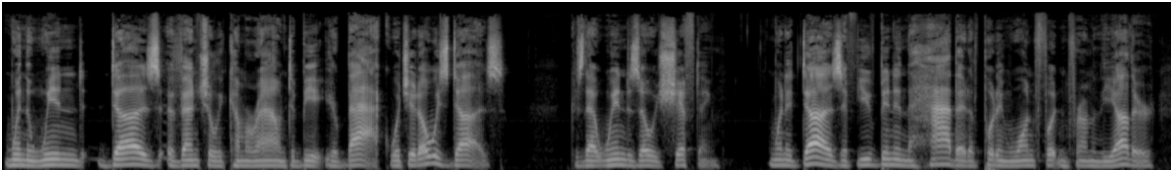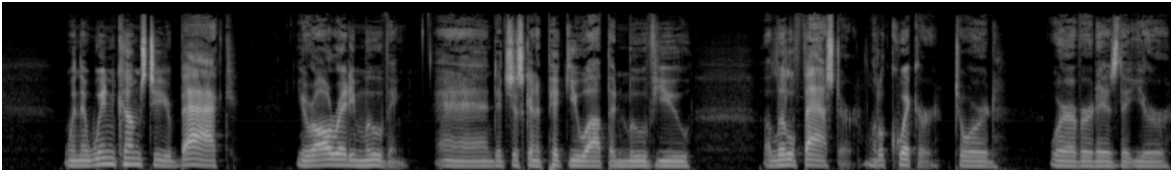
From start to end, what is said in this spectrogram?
When the wind does eventually come around to be at your back, which it always does, because that wind is always shifting. When it does, if you've been in the habit of putting one foot in front of the other, when the wind comes to your back, you're already moving and it's just going to pick you up and move you a little faster, a little quicker toward wherever it is that you're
